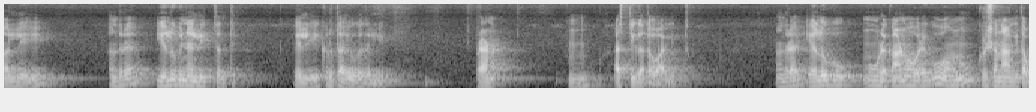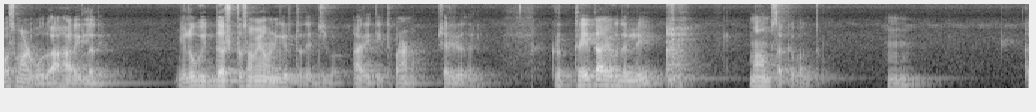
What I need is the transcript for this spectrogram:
ಅಲ್ಲಿ ಅಂದರೆ ಎಲುಬಿನಲ್ಲಿತ್ತಂತೆ. ಎಲ್ಲಿ? ಕೃತ ಯುಗದಲ್ಲಿ ಪ್ರಾಣ ಅಸ್ಥಿಗತವಾಗಿತ್ತು. ಅಂದರೆ ಎಲುಬು ಮೂಳೆ ಕಾಣುವವರೆಗೂ ಅವನು ಕೃಷನಾಗಿ ತಪಸ್ಸು ಮಾಡ್ಬೋದು. ಆಹಾರ ಇಲ್ಲದೆ. ಎಲುಬು ಇದ್ದಷ್ಟು ಸಮಯ ಅವನಿಗಿರ್ತದೆ ಜೀವ ಆ ರೀತಿ ಇತ್ತು ಪ್ರಾಣ ಶರೀರದಲ್ಲಿ. ಕೃತ್ರೇತಾಯುಗದಲ್ಲಿ ಮಾಂಸಕ್ಕೆ ಬಂತು. ಕ,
